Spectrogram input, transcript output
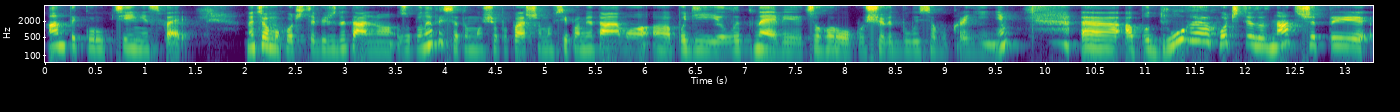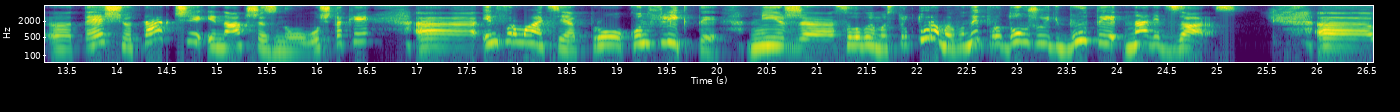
антикорупційній сфері. На цьому хочеться більш детально зупинитися, тому що, по-перше, ми всі пам'ятаємо е, події липневі цього року, що відбулися в Україні. Е, А по-друге, хочеться зазначити е, те, що так чи інакше, знову ж таки, інформація про конфлікти між силовими структурами вони продовжують бути навіть зараз. Е,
